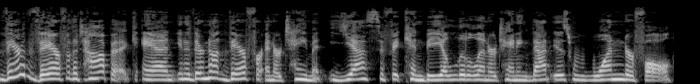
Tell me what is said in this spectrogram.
they're there for the topic and, you know, they're not there for entertainment. Yes, if it can be a little entertaining, that is wonderful.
